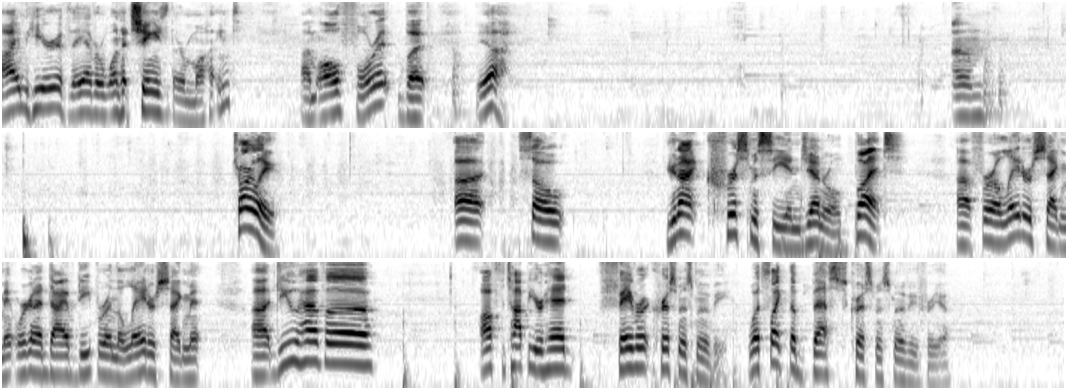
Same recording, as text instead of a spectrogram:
I'm here if they ever want to change their mind. I'm all for it, but yeah, Um, Charlie. Uh, so you're not Christmassy in general, but uh, for a later segment, we're gonna dive deeper in the later segment. Uh, do you have a, off the top of your head, favorite Christmas movie? What's like the best Christmas movie for you?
